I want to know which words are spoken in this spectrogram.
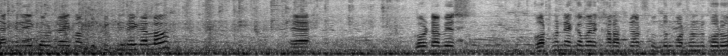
দেখেন, এই গরুটা এই মাত্র বিক্রি হয়ে গেল। গরুটা বেশ গঠন একেবারে খারাপ না সুন্দর গঠন করো।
